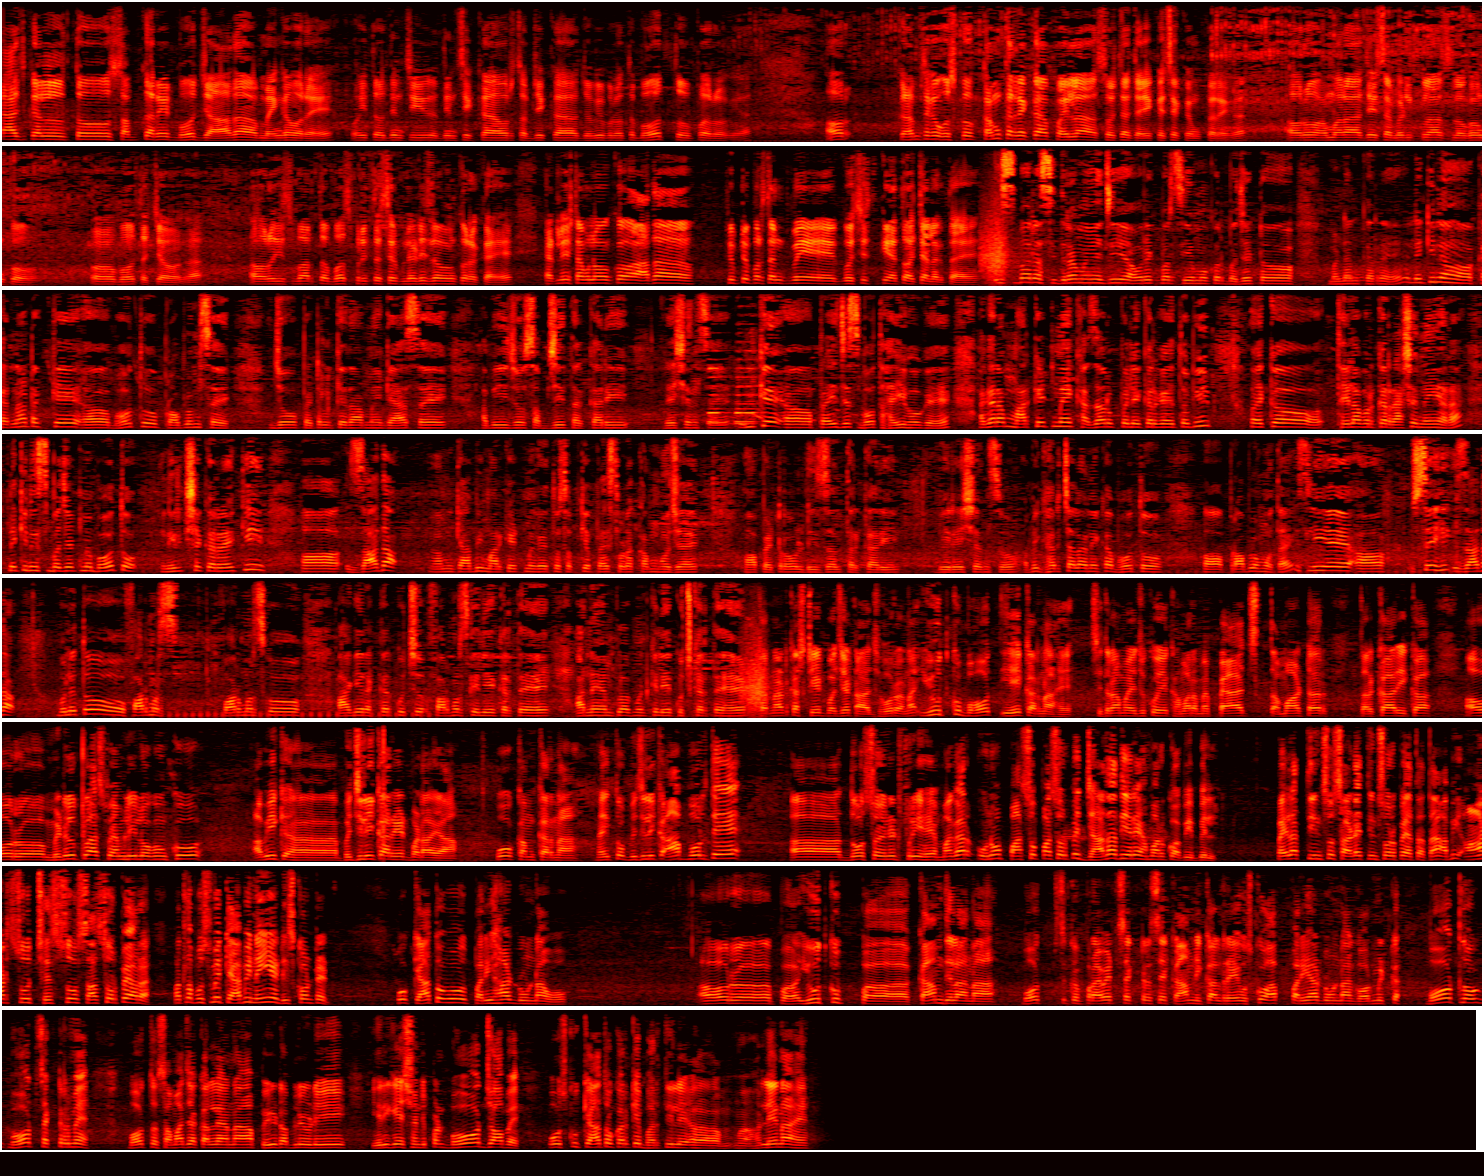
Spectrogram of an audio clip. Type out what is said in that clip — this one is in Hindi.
आजकल तो सबका रेट बहुत ज़्यादा महँगा हो रहा है। वही तो दिन दिन सिक्का और सब्ज़ी का जो भी बोलो तो बहुत ऊपर हो गया। और कम से कम उसको कम करने का पहला सोचना चाहिए, कैसे कम करेगा। और वो हमारा जैसा मिडिल क्लास लोगों को बहुत अच्छा होगा। और इस बार तो बस फ्री तो सिर्फ़ लेडीज़ लोगों को रखा है। एटलीस्ट हम लोगों को आधा फिफ्टी परसेंट में कोशिश किया तो अच्छा लगता है। इस बार सिद्धरामैया जी और एक बार सीएम होकर बजट मंडन कर रहे हैं, लेकिन कर्नाटक के बहुत प्रॉब्लम्स है। जो पेट्रोल के दाम है गैस है, अभी जो सब्ज़ी, तरकारी रेशन से उनके प्राइजेस बहुत हाई हो गए हैं। अगर हम मार्केट में एक हज़ार रुपये लेकर गए तो भी एक थैला भरकर राशन नहीं आ रहा, लेकिन इस बजट में बहुत निरीक्षण कर रहे हैं कि ज़्यादा हम क्या भी मार्केट में गए तो सबके प्राइस थोड़ा कम हो जाए। वहाँ पेट्रोल डीजल तरकारी, भी रेशन हो। अभी घर चलाने का बहुत प्रॉब्लम होता है। इसलिए उससे ही ज़्यादा बोले तो फार्मर्स फार्मर्स को आगे रखकर कुछ फार्मर्स के लिए करते हैं अनएम्प्लॉयमेंट के लिए कुछ करते हैं। कर्नाटक का स्टेट बजट आज हो रहा ना यूथ को बहुत ये करना है। सिद्धरामैया जी को एक हमारा, मैं प्याज, टमाटर, तरकारी का और मिडिल क्लास फैमिली लोगों को अभी बिजली का रेट बढ़ाया, वो कम करना, नहीं तो बिजली का, आप बोलते दो सौ यूनिट फ्री है, मगर उन्होंने पाँच सौ पाँच सौ रुपये ज़्यादा दे रहे हमारे को अभी बिल। पहला तीन सौ, साढ़े तीन सौ रुपये आता था, अभी आठ सौ छः सौ, सात सौ रुपये आ रहा मतलब उसमें क्या भी नहीं है डिस्काउंटेड वो क्या तो वो परिहार ढूंढना वो और यूथ को काम दिलाना, बहुत प्राइवेट सेक्टर से काम निकाल रहे उसको आप परिहार ढूंढना गवर्नमेंट का, बहुत लोग, बहुत सेक्टर में बहुत समाज कल्याण P W D irrigation department बहुत जॉब है। वो उसको क्या तो करके भर्ती ले, लेना है।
